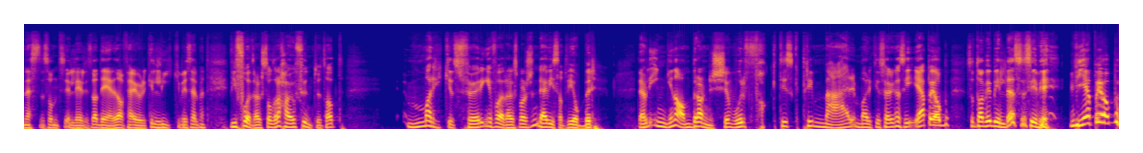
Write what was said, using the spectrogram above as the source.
nesten sånn le litt av dere, da, for jeg gjør det ikke like mye selv. Men vi foredragsholdere har jo funnet ut at markedsføring i foredragsbransjen, det er å vise at vi jobber. Det er vel ingen annen bransje hvor faktisk primærmarkedsføringa sier 'jeg er på jobb', så tar vi bilde, så sier vi 'vi er på jobb',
